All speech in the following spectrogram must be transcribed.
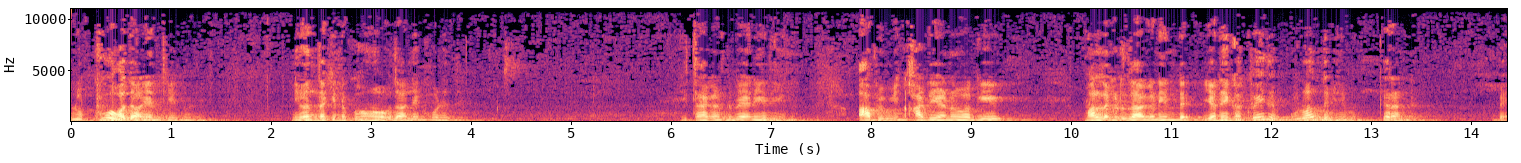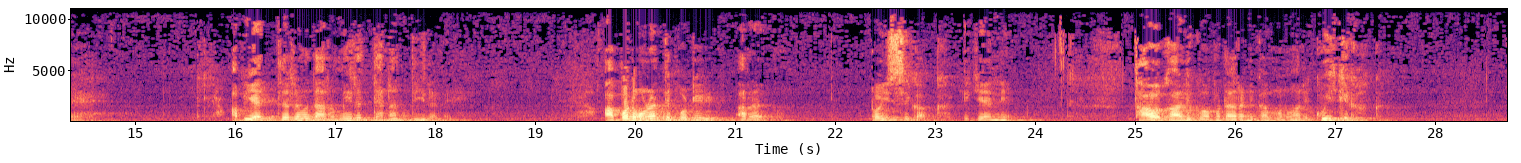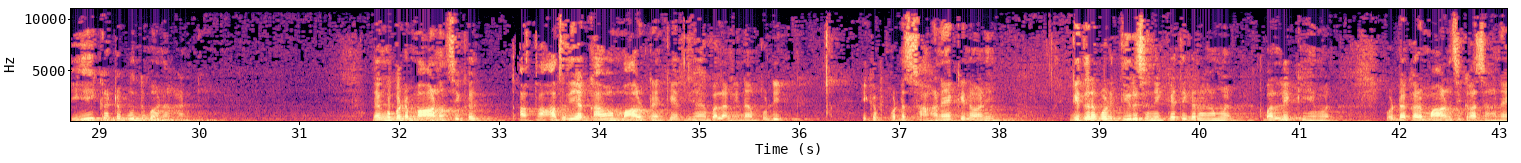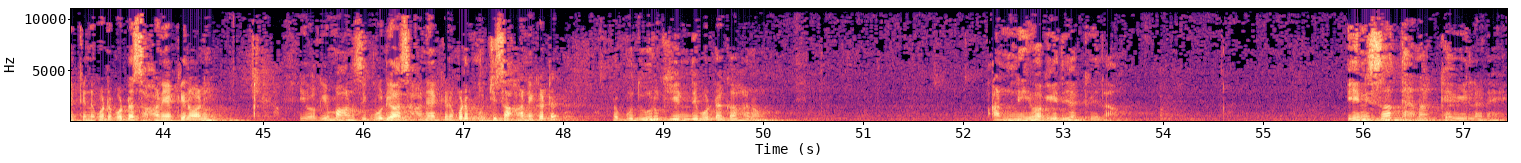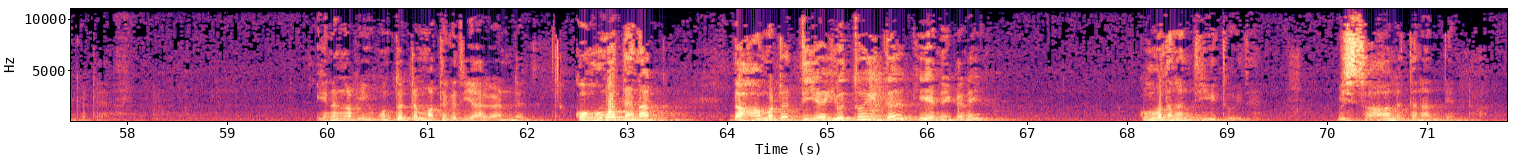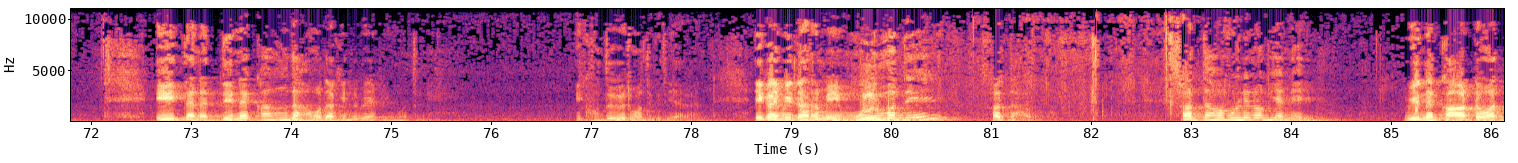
ලොකු අවධානයක් තියෙනවනේ. නිවන් දකින්න කොහොම අවධානයක් ඕනද? හිතා ගන්න බෑ නේද? අපි මේ කඩ යනවා වගේ මල්ලකට දාගෙන යන්න යන එකක් වේද? පුළුවන්ද මෙහෙම කරන්න? බෑ. අපි ඇත්තටම ධර්මයේ තැනක් දීලා නැහැ. අපට ඕන නැත්තේ පොඩි අර ටොයිස් එකක්. ඒ කියන්නේ తాවකාලිකව අපට අර නිකන් මොනවා හරි ක්වික් එකක්. ඒකට බුදුබණ අහන්නේ. දැන් ඔබට මානසික ආතතියක් ආවම මාළු ටැංකිය දිහා බලන් ඉන්නම් පොඩි එක පොඩ සහනයක් එනවනේ. ගෙදර පොඩි තිරසනෙක් ඇති කරාම බල්ලෙක් එහෙම පොඩ්ඩක් අර මානසික අසහනයක් එනකොට පොඩ්ඩක් සහනයක් එනවනේ. ඒ වගේ මානසික පොඩි අසහනයක් එනකොට පුංචි සහනයකට බුදුරු කියන දේ පොඩ්ඩක් අහනවා. අන්න ඒ වගේ දෙයක් වෙලා. ඒ නිසා තැනක් ඇවිල්ලා නැහැ ඒකට. එහෙනම් අපි හොඳට මතක තියාගන්න කොහොම තැනක් දහමට දිය යුතුයද කියන එකනේ. කොහොම තැනක් දිය යුතුයද? විශාල තැනක් දෙන්න ඒ තැන දෙනකන් දහම දකින්න බෑ පින්වතුනි. ඒක හොඳට මතක තියාගන්න. ඒකයි මේ ධර්මයේ මුල්ම දේ ශ්‍රද්ධාව. ශ්‍රද්ධාව මුල් වෙනවා කියන්නේ වෙන කාටවත්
